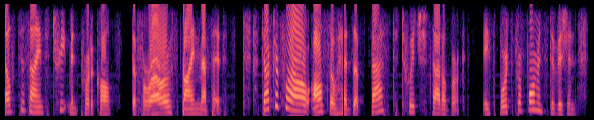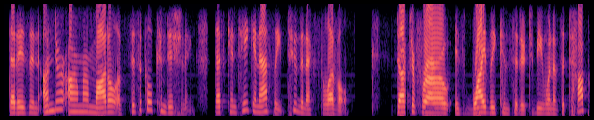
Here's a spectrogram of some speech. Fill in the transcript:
self designed treatment protocol, the Ferraro Spine Method. Dr. Ferraro also heads up Fast Twitch Saddlebrook, a sports performance division that is an Under Armour model of physical conditioning that can take an athlete to the next level. Dr. Ferraro is widely considered to be one of the top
